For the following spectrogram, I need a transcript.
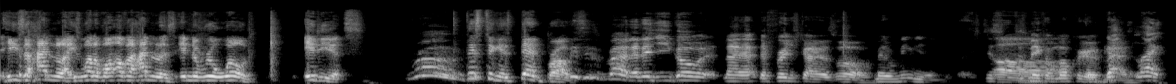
He's a handler. He's one of our other handlers in the real world. Idiots. Bro, This thing is dead, bro. this is bad. And then you go like the French guy as well. Merovingian. Just, Oh. just make a mockery of man. Like,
